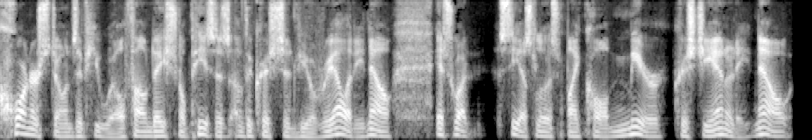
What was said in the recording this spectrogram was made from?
cornerstones, if you will, foundational pieces of the Christian view of reality. Now, it's what C.S. Lewis might call mere Christianity. Now,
